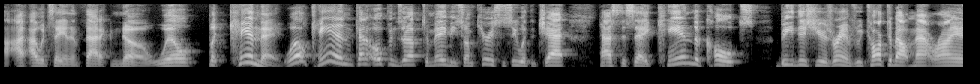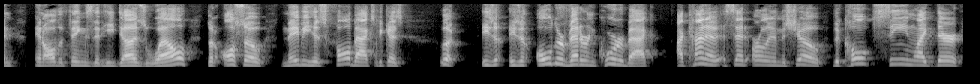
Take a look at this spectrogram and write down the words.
I, I would say an emphatic no. Will, but can they? Well, can kind of opens it up to maybe. So I'm curious to see what the chat has to say. Can the Colts be this year's Rams? We talked about Matt Ryan and all the things that he does well, but also maybe his fallbacks because look, he's a, he's an older veteran quarterback. I kind of said early in the show, the Colts seem like they're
